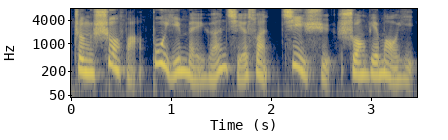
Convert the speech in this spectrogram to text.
正设法不以美元结算继续双边贸易。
